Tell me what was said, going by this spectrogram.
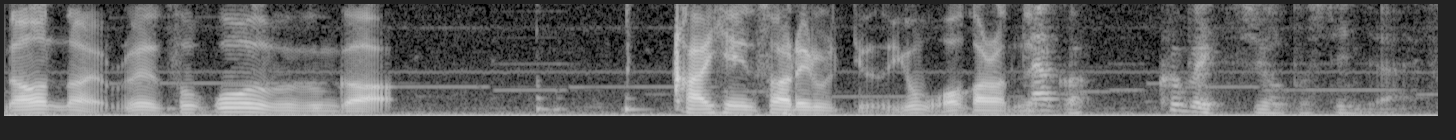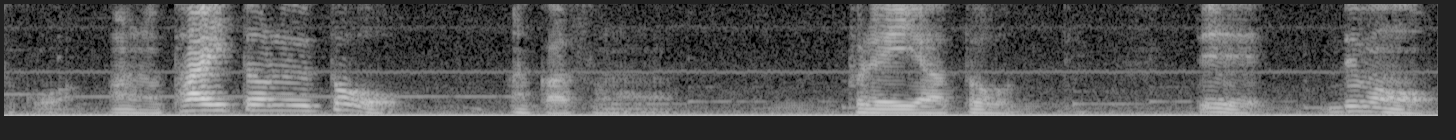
なんだよね。そこの部分が改変されるっていうのよくわからんね。うなんか区別しようとしてんじゃない？そこはあのタイトルとなんかそのプレイヤーとででも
